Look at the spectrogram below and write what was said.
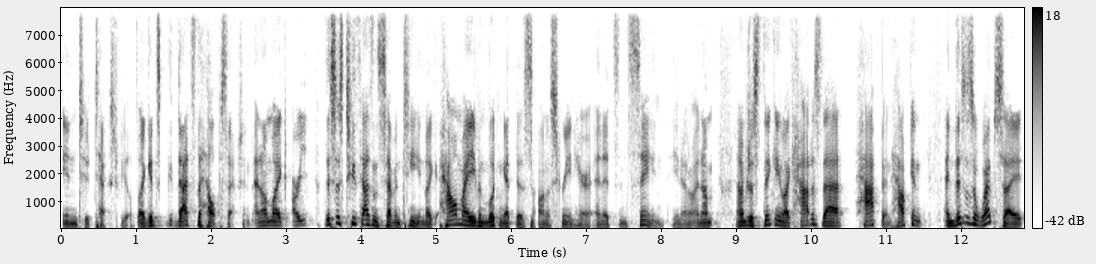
into text fields. Like it's that's the help section. And i'm like are you this is 2017 like how am i even looking at this on a screen here? And it's insane you know? And i'm and i'm just thinking like how does that happen? How can and this is a website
